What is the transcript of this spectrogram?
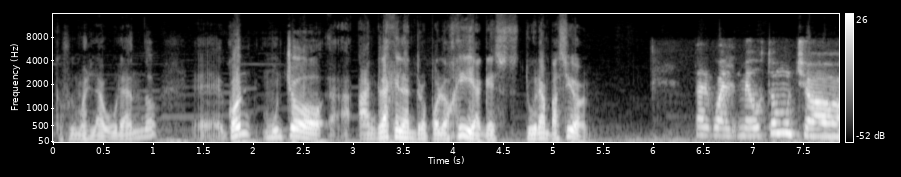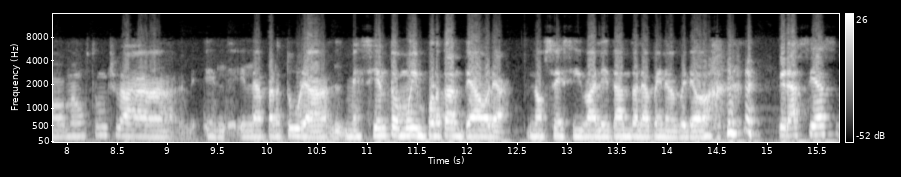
que fuimos laburando, eh, con mucho anclaje en la antropología, que es tu gran pasión. Tal cual, me gustó mucho, me gustó mucho la, apertura, me siento muy importante ahora, no sé si vale tanto la pena, pero gracias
